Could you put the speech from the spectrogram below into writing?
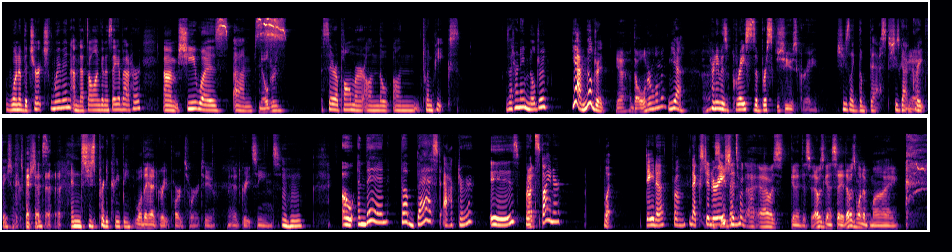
one of the church women. Um, that's all I'm gonna say about her. Um, she was um Mildred? S- Sarah Palmer on the on Twin Peaks. Is that her name, Mildred? Yeah, Mildred. Yeah, the older woman. Yeah, her name is Grace Zabriskie. She was great. She's like the best. She's got Yeah. great facial expressions, and she's pretty creepy. Well, they had great parts for her too. They had great scenes. Mm-hmm. Oh, and then the best actor is Brent? Spiner. What? Data from Next See, Generation. that's what I, I was gonna dis- I was gonna say. That was one of my.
